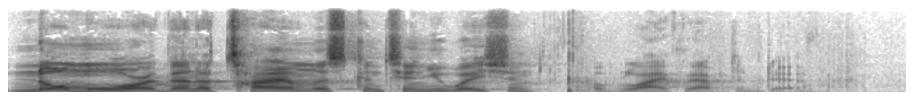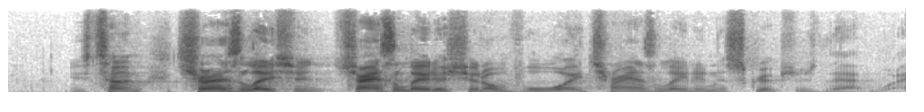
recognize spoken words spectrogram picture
no more than a timeless continuation of life after death. He's telling translation, translators should avoid translating the scriptures that way.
